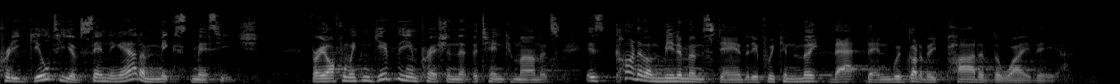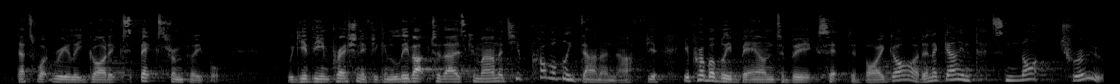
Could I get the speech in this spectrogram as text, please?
pretty guilty of sending out a mixed message. Very often we can give the impression that the Ten Commandments is kind of a minimum standard. If we can meet that, then we've got to be part of the way there. That's what really God expects from people. We give the impression if you can live up to those commandments, you've probably done enough. You're, probably bound to be accepted by God. And again, that's not true.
